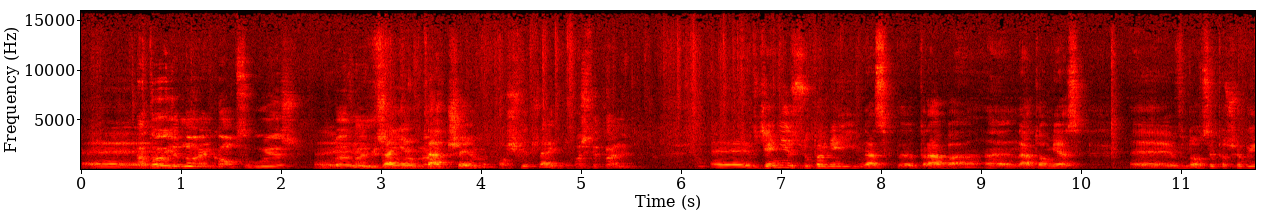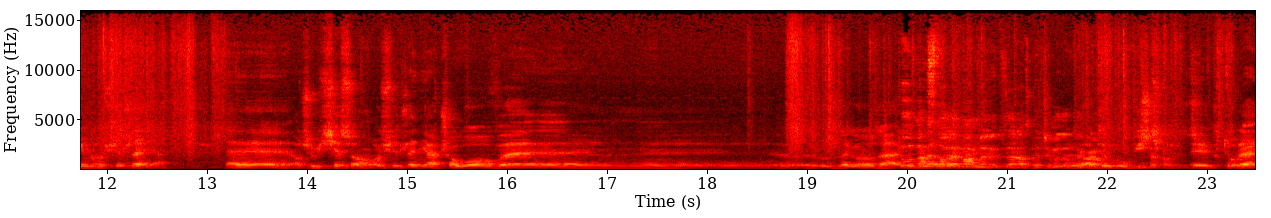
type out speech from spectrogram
E, A to jedną ręką obsługujesz bez e, Zajęta problemu. czym? Oświetleniem. Oświetlenie. E, W dzień jest zupełnie inna sprawa, e, natomiast e, w nocy potrzebujemy oświetlenia. E, Oczywiście są oświetlenia czołowe, e, różnego rodzaju. Tu na stole mamy, zaraz będziemy do tego o tym mówić, które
